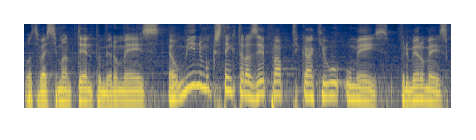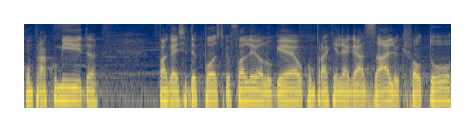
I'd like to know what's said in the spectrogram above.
Você vai se manter no primeiro mês. É o mínimo que você tem que trazer para ficar aqui o, o mês. O primeiro mês, comprar comida, pagar esse depósito que eu falei, o aluguel, comprar aquele agasalho que faltou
